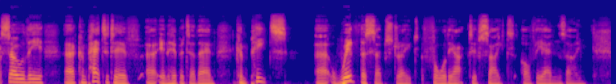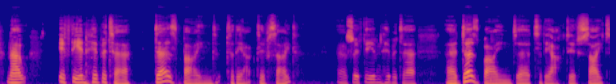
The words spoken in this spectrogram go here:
So the uh, competitive uh, inhibitor then competes uh, with the substrate for the active site of the enzyme. Now, if the inhibitor does bind to the active site. Uh, so if the inhibitor uh, does bind uh, to the active site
